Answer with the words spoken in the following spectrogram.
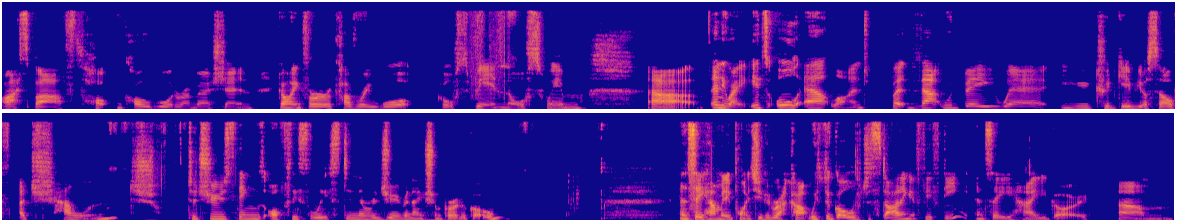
ice baths, hot and cold water immersion, going for a recovery walk or spin or swim. Uh, anyway, it's all outlined, but that would be where you could give yourself a challenge to choose things off this list in the rejuvenation protocol and see how many points you could rack up with the goal of just starting at 50 and see how you go. Um,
